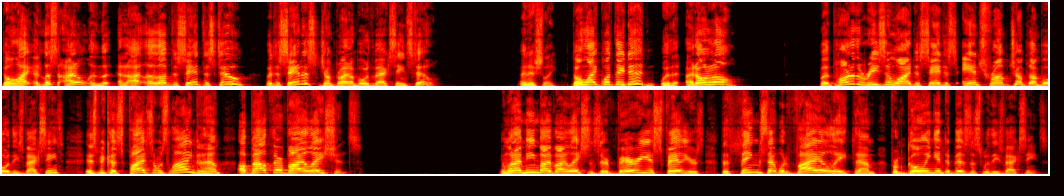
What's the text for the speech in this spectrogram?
Don't like, listen, I don't, and I, I love DeSantis too, but DeSantis jumped right on board with the vaccines too, initially. Don't like what they did with it. I don't at all. But part of the reason why DeSantis and Trump jumped on board with these vaccines is because Pfizer was lying to them about their violations. And what I mean by violations, they're various failures, the things that would violate them from going into business with these vaccines.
